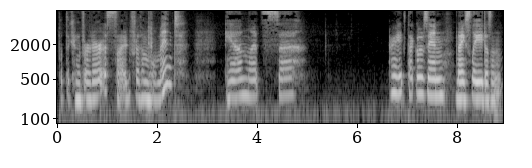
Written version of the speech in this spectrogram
Put the converter aside for the moment and let's uh all right, that goes in nicely, doesn't,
